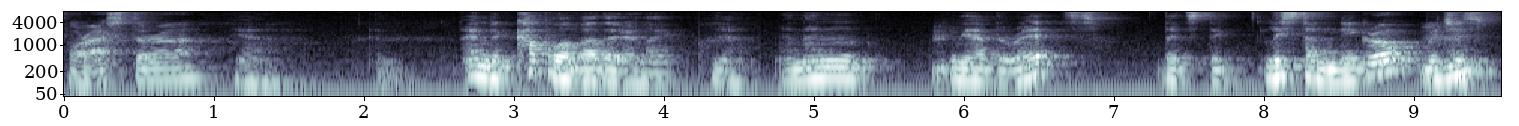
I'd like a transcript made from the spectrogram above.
Forastera. Yeah, and a couple of other like yeah, and then we have the reds. That's the Listan Negro, which Mhm. is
